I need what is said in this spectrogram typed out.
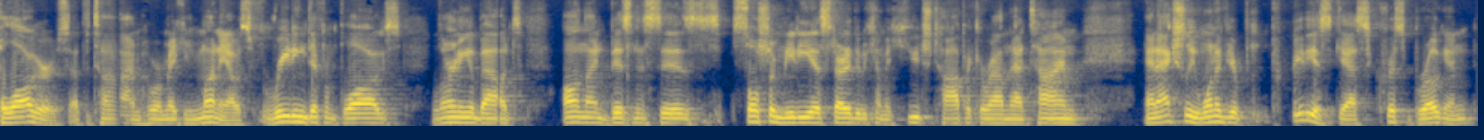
bloggers at the time who were making money. I was reading different blogs, learning about online businesses. Social media started to become a huge topic around that time. And actually, one of your previous guests, Chris Brogan,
